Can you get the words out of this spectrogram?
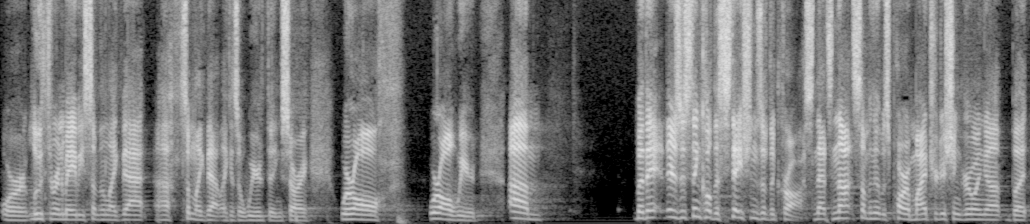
or Lutheran, maybe something like that, uh, something like that. Like it's a weird thing. Sorry, we're all we're all weird. Um, but they, there's this thing called the Stations of the Cross, and that's not something that was part of my tradition growing up. But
